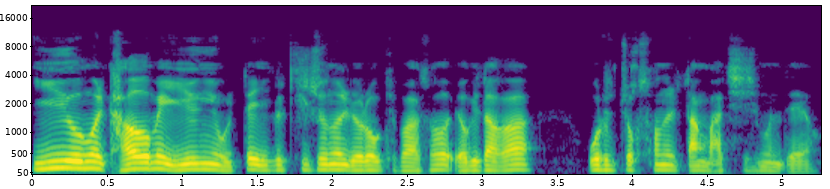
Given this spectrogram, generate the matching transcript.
이응을 다음에 이응이 올 때 이걸 기준을 이렇게 봐서 여기다가 오른쪽 선을 딱 맞추시면 돼요.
